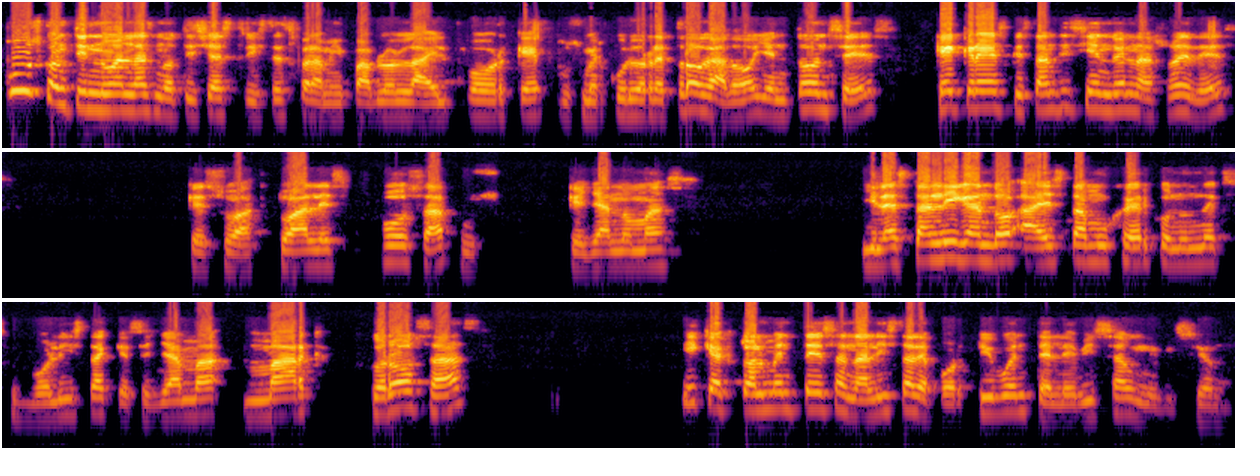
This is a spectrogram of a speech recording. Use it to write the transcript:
Pues continúan las noticias tristes para mí, Pablo Lyle, porque pues Mercurio retrógrado y entonces, ¿qué crees que están diciendo en las redes? Que su actual esposa, pues que ya no más. Y la están ligando a esta mujer con un exfutbolista que se llama Marc Grosas y que actualmente es analista deportivo en Televisa Univisión.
